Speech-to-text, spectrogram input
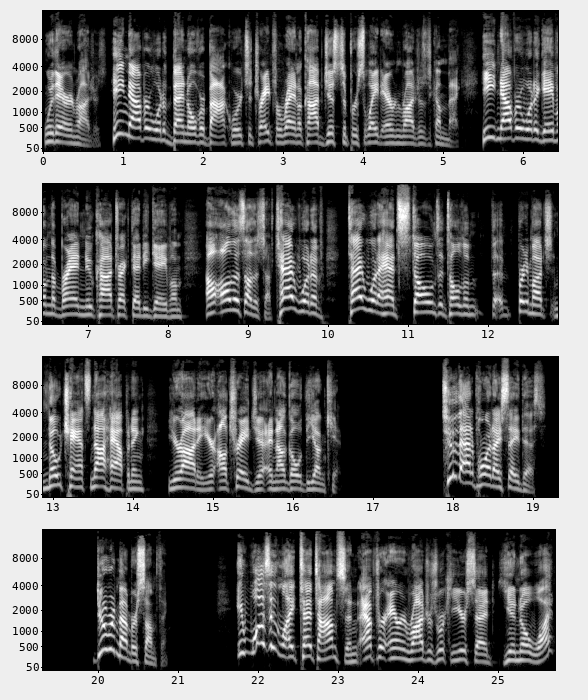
with Aaron Rodgers. He never would have bent over backwards to trade for Randall Cobb just to persuade Aaron Rodgers to come back. He never would have gave him the brand new contract that he gave him. All, all this other stuff. Ted would have Ted would have had stones and told him pretty much no chance, not happening. You're out of here. I'll trade you and I'll go with the young kid. To that point, I say this. Do remember something. It wasn't like Ted Thompson after Aaron Rodgers' rookie year said, you know what?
